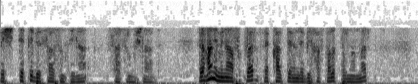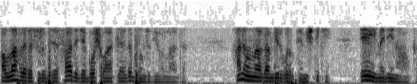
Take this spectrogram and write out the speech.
ve şiddetli bir sarsıntıyla sarsılmışlardı. Ve hani münafıklar ve kalplerinde bir hastalık bulunanlar Allah ve Resulü bize sadece boş vaatlerde bulundu diyorlardı. Hani onlardan bir grup demişti ki Ey Medine halkı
